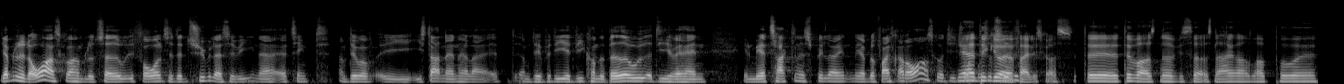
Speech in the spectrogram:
Jeg blev lidt overrasket, at han blev taget ud i forhold til den type Lasse Wien er. Jeg tænkte, om det var i, i starten af anden halvleg, om det er fordi, at vi er kommet bedre ud, at de vil have en, en mere taktende spiller ind. Men jeg blev faktisk ret overrasket, at de Ja, det gjorde tidligt. jeg faktisk også. Det, det var også noget, vi sad og snakkede om op på øh,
